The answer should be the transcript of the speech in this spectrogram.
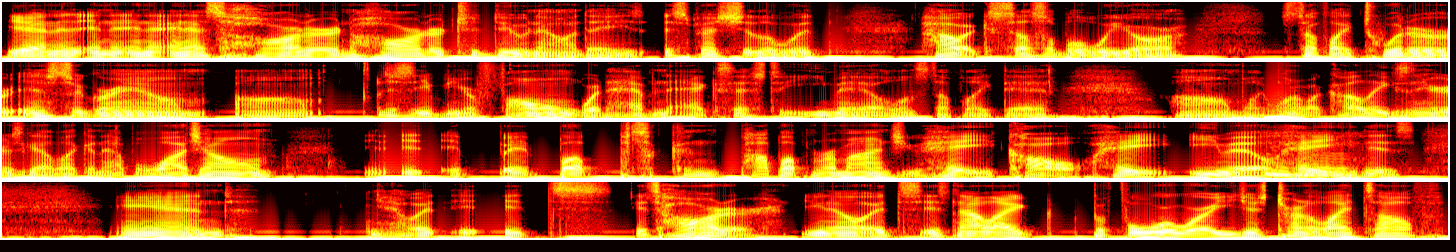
Yeah, and, and and and that's harder and harder to do nowadays, especially with how accessible we are. Stuff like Twitter, Instagram, um, just even your phone, with having access to email and stuff like that. Um, like one of our colleagues in here has got like an Apple Watch on. It it it, it bups can pop up and remind you, hey, call, hey, email, hey, this, and you know, it, it it's it's harder. You know, it's it's not like before where you just turn the lights off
